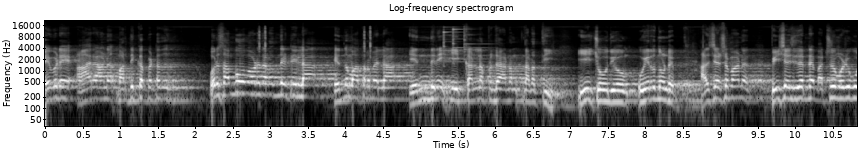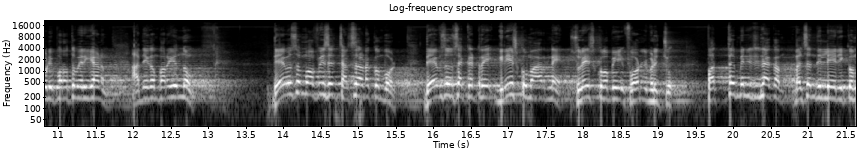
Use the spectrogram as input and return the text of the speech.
എവിടെ ആരാണ് മർദ്ദിക്കപ്പെട്ടത്? ഒരു സംഭവം അവിടെ നടന്നിട്ടില്ല എന്ന് മാത്രമല്ല എന്തിന് ഈ കള്ളപ്രചാരണം നടത്തി? ഈ ചോദ്യവും ഉയരുന്നുണ്ട്. അതിനുശേഷമാണ് പി ശശിധരന്റെ മറ്റൊരു മൊഴി കൂടി പുറത്തു വരികയാണ്. അദ്ദേഹം പറയുന്നു ദേവസ്വം ഓഫീസിൽ ചർച്ച നടക്കുമ്പോൾ ദേവസ്വം സെക്രട്ടറി ഗിരീഷ് കുമാറിനെ സുരേഷ് ഗോപി ഫോണിൽ വിളിച്ചു. പത്ത് മിനിറ്റിനകം മത്സ്യം ദില്ലേരിക്കും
